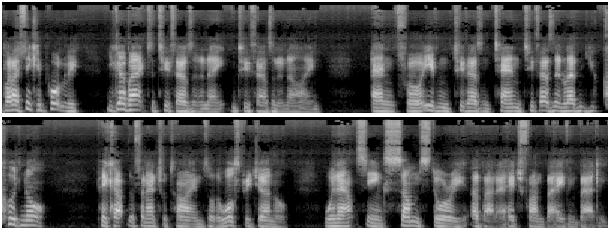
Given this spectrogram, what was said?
but I think importantly, you go back to 2008 and 2009, and for even 2010, 2011, you could not pick up the Financial Times or the Wall Street Journal without seeing some story about a hedge fund behaving badly.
